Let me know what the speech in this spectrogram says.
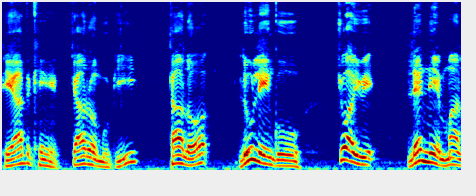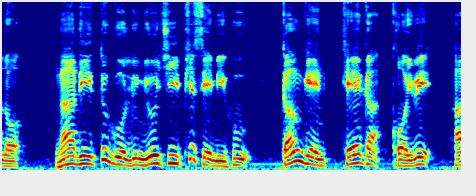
ဘုရားသခင်ကြားတော်မူပြီးထားလော့လူလင်ကိုကြွ၍လက်နှင့်မလော့ငါသည်သူကိုလူမျိုးကြီးဖြစ်စေမည်ဟု ကောင်းကင်ထဲကခေါ်၍ဟာ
